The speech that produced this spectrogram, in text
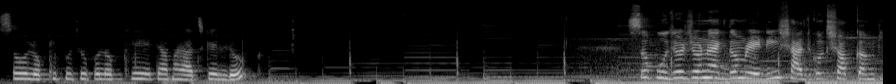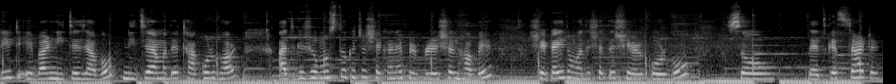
সো লক্ষ্মী পুজো উপলক্ষে এটা আমার আজকের লুক সো পুজোর জন্য একদম রেডি সাজগোজ সব কমপ্লিট এবার নিচে যাব, নিচে আমাদের ঠাকুর ঘর। আজকে সমস্ত কিছু সেখানে প্রিপারেশন হবে, সেটাই তোমাদের সাথে শেয়ার করব। So let's get started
